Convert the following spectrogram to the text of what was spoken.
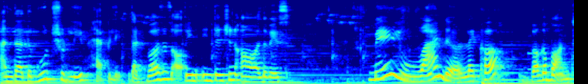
and that the good should live happily. That was his uh, intention all the ways. May you wander like a vagabond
